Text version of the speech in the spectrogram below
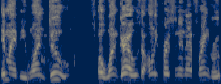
It might be one dude or one girl who's the only person in that friend group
